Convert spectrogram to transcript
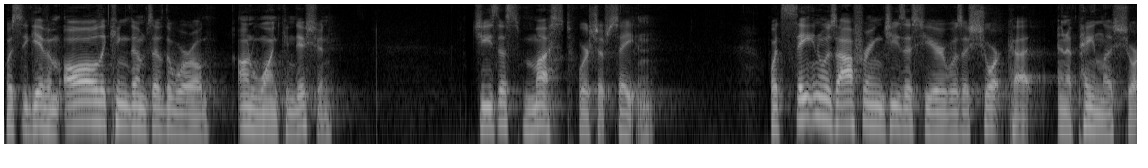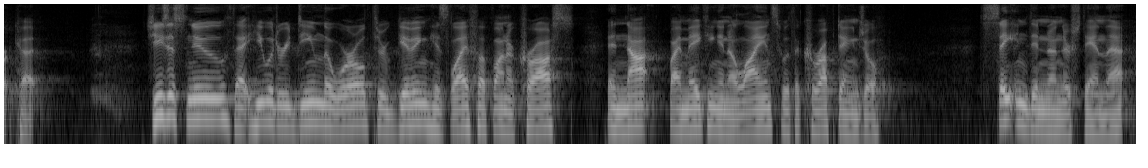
was to give him all the kingdoms of the world on one condition Jesus must worship Satan. What Satan was offering Jesus here was a shortcut and a painless shortcut. Jesus knew that he would redeem the world through giving his life up on a cross and not by making an alliance with a corrupt angel. Satan didn't understand that.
